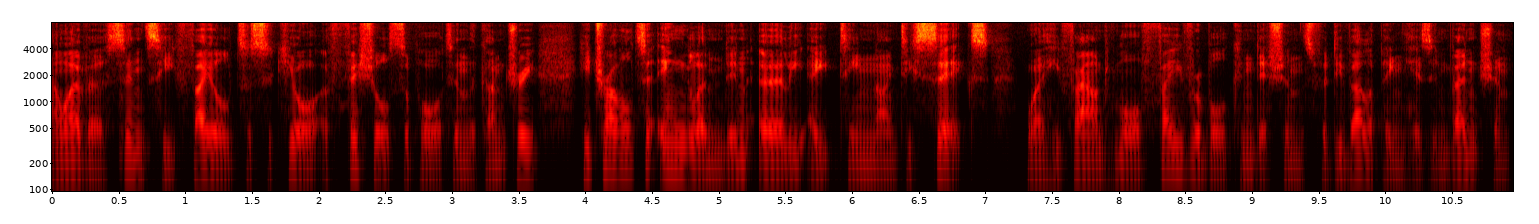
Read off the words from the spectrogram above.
However, since he failed to secure official support in the country, he travelled to England in early 1896, where he found more favourable conditions for developing his invention.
